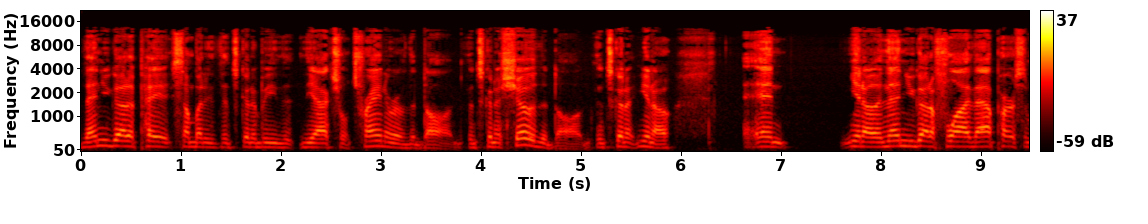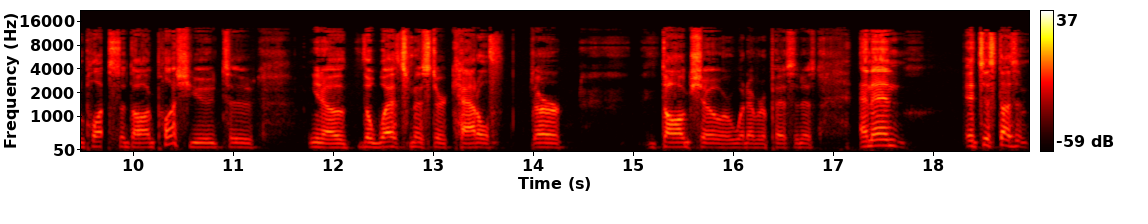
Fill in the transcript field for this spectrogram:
Then you got to pay somebody that's going to be the, the actual trainer of the dog, that's going to show the dog, that's going to, you know, and you know, and then you got to fly that person plus the dog plus you to, you know, the Westminster cattle or dog show or whatever the piss it is. And then it just doesn't,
